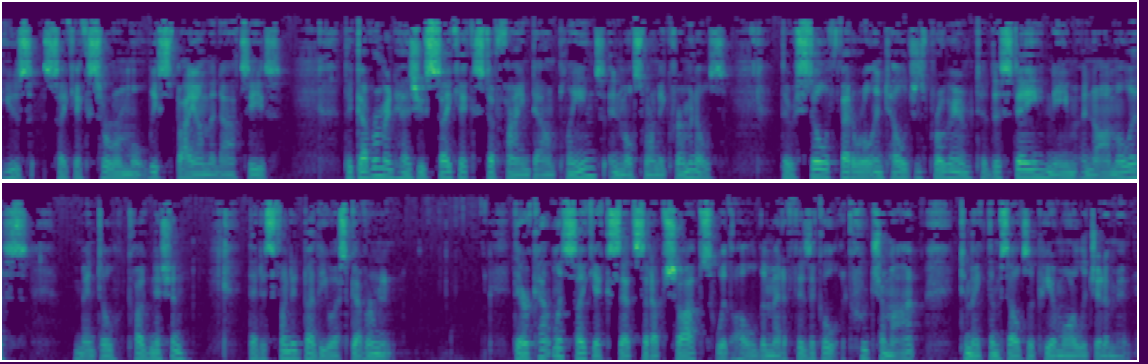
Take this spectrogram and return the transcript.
used psychics to remotely spy on the Nazis. The government has used psychics to find down planes and most wanted criminals. There is still a federal intelligence program to this day named Anomalous Mental Cognition that is funded by the U.S. government. There are countless psychics that set up shops with all the metaphysical accoutrement to make themselves appear more legitimate.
